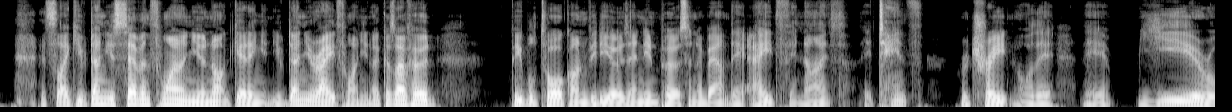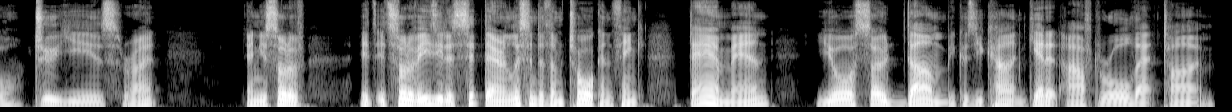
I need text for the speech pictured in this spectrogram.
it's like you've done your seventh one and you're not getting it. You've done your eighth one, you know, because I've heard people talk on videos and in person about their eighth, their ninth, their tenth retreat or their, their year or two years, right? And you sort of, it, it's sort of easy to sit there and listen to them talk and think, damn, man, you're so dumb because you can't get it after all that time.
